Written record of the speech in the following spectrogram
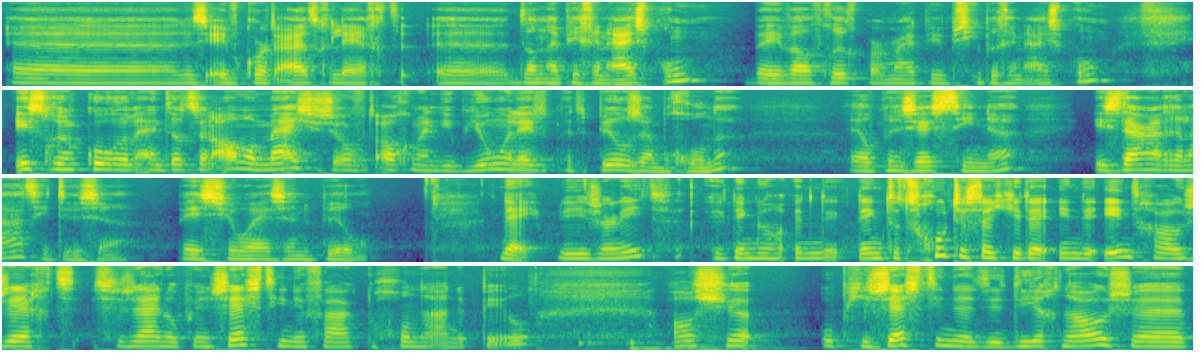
Eh, dus even kort uitgelegd, eh, dan heb je geen ijsprong. Ben je wel vruchtbaar, maar heb je in principe geen ijsprong. Is er een korrel, en dat zijn allemaal meisjes over het algemeen die op jonge leeftijd met de pil zijn begonnen. Op hun zestiende. Is daar een relatie tussen PCOS en de pil? Nee, die is er niet. Ik denk, nog, ik denk dat het goed is dat je in de intro zegt... ze zijn op hun zestiende vaak begonnen aan de pil. Als je op je zestiende de diagnose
